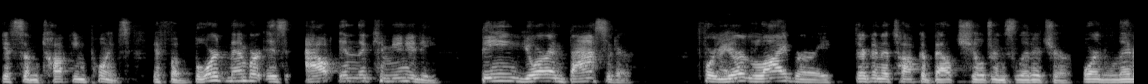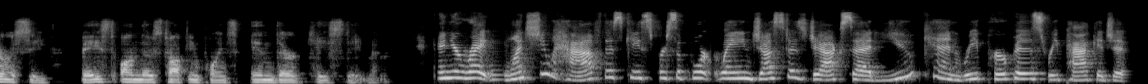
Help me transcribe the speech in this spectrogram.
get some talking points. If a board member is out in the community being your ambassador for right. your library, they're going to talk about children's literature or literacy based on those talking points in their case statement. And you're right. Once you have this case for support, Wayne, just as Jack said, you can repurpose, repackage it.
